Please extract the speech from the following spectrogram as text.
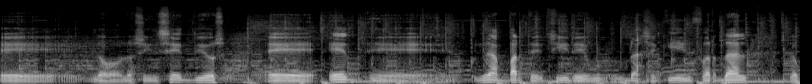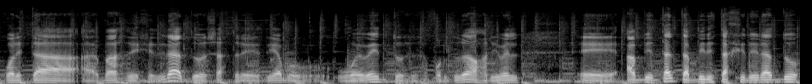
eh, los incendios eh, en gran parte de Chile, una sequía infernal, lo cual está además de generando desastres, digamos, o eventos desafortunados a nivel ambiental, también está generando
